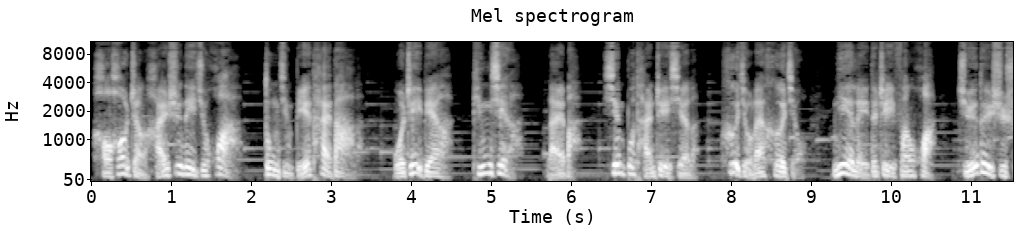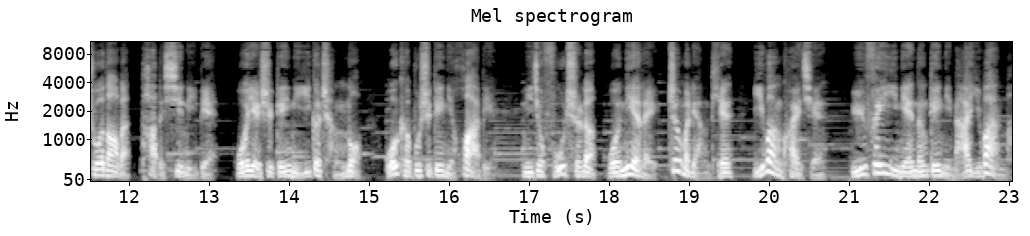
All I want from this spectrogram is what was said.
好好整。还是那句话，动静别太大了。我这边啊，听信啊，来吧，先不谈这些了，喝酒来喝酒。聂磊的这番话绝对是说到了他的心里边。我也是给你一个承诺，我可不是给你画饼，你就扶持了我聂磊这么两天一万块钱。于飞一年能给你拿一万吗？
